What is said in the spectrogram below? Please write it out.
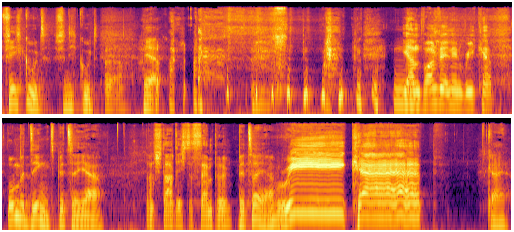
Finde ich gut, finde ich gut. Ja, Jan, wollen wir in den Recap? unbedingt, bitte, ja. Dann starte ich das Sample. Bitte, ja. Recap! Geil.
